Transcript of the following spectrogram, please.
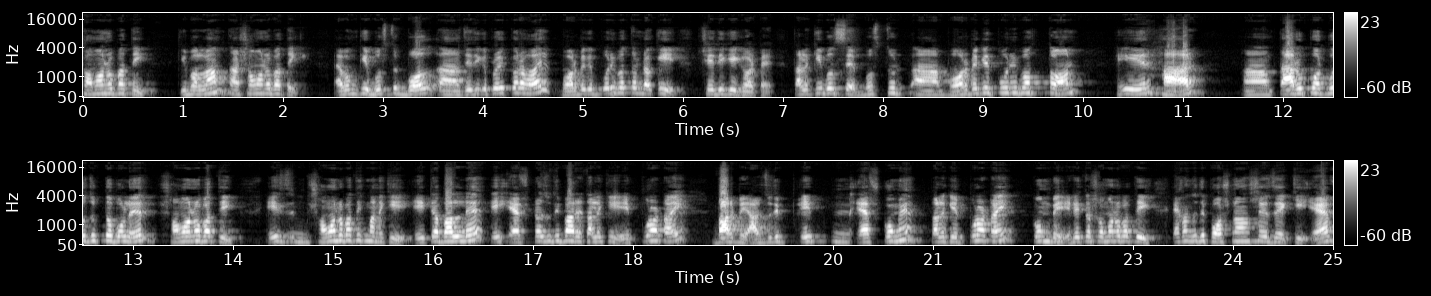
সমানুপাতিক। কি বললাম? তার সমানুপাতিক। এবং কি বস্তুর বল যেদিকে প্রয়োগ করা হয়, ভরবেগের পরিবর্তনটা কি? সেদিকে ঘটে। তাহলে কি বলছে? বস্তুর ভরবেগের পরিবর্তন এর হার তার উপর প্রযুক্ত বলের সমানুপাতিক। এই সমানুপাতিক মানে কি? এইটা বাড়লে এই এফটা যদি বাড়ে, তাহলে কি? এই পুরোটাই বাড়বে। আর যদি এই এফ কমে, তাহলে কি পুরোটাই কমবে? এটাই তো সমানুপাতিক। এখন যদি প্রশ্ন আসে যে কি এফ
